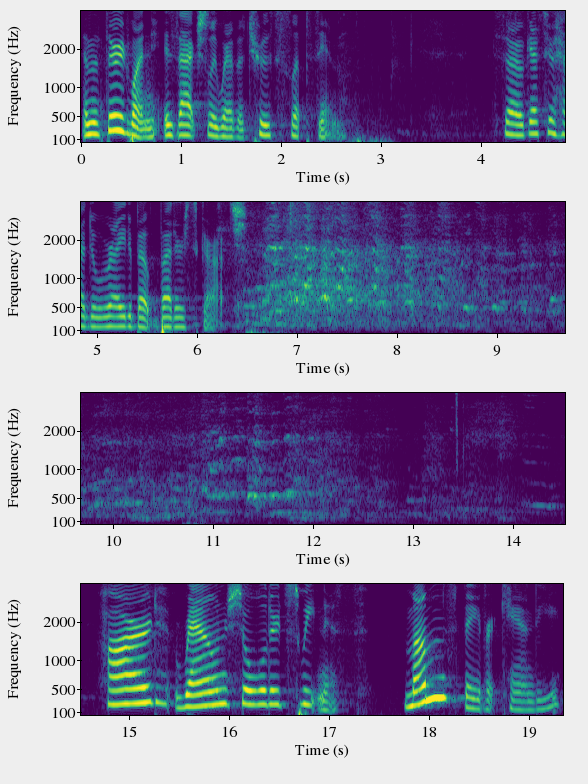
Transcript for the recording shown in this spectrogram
And the third one is actually where the truth slips in. So, guess who had to write about butterscotch? Hard, round shouldered sweetness, Mum's favorite candy,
